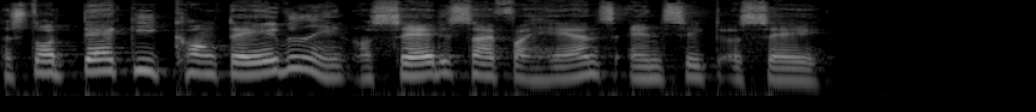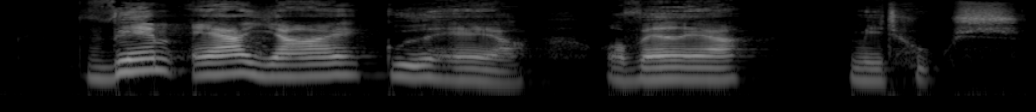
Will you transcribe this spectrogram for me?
Der står, da gik kong David ind og satte sig for Herrens ansigt og sagde, Hvem er jeg, Gud Herre, og hvad er mit hus?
